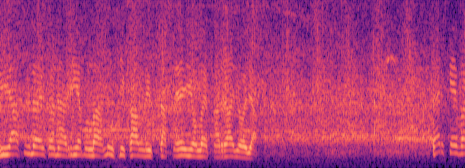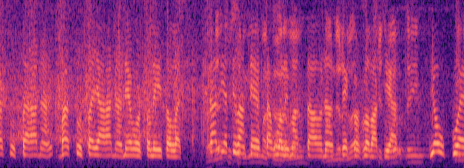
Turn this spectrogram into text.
ja yleisön riemulla Lusnikallissa ei ole rajoja. Tärkein vastustajahan, vastustajahan Neuvostoliitolle sarjatilanteesta huolimatta on Tsekoslovakian joukkue,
